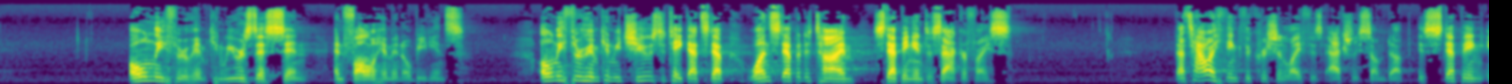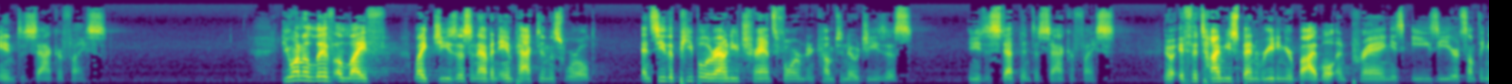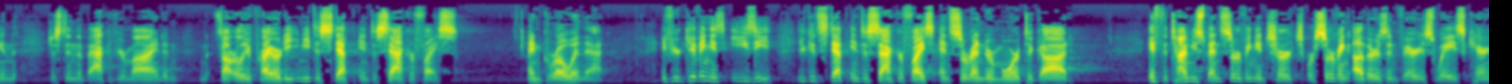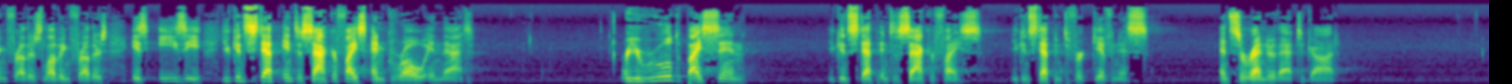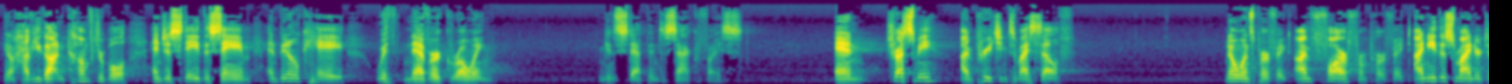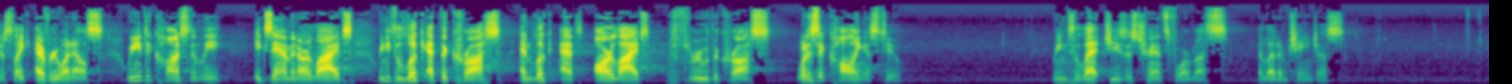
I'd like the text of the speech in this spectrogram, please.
Only through him can we resist sin and follow him in obedience. Only through him can we choose to take that step, one step at a time, stepping into sacrifice. That's how I think the Christian life is actually summed up, is stepping into sacrifice. Do you want to live a life like Jesus and have an impact in this world and see the people around you transformed and come to know Jesus? You need to step into sacrifice. You know, if the time you spend reading your Bible and praying is easy or something in, just in the back of your mind and it's not really a priority, you need to step into sacrifice and grow in that. If your giving is easy, you can step into sacrifice and surrender more to God. If the time you spend serving in church or serving others in various ways, caring for others, loving for others, is easy, you can step into sacrifice and grow in that. Or you're ruled by sin, you can step into sacrifice. You can step into forgiveness and surrender that to God. You know, have you gotten comfortable and just stayed the same and been okay with never growing? You can step into sacrifice. And trust me, I'm preaching to myself. No one's perfect. I'm far from perfect. I need this reminder just like everyone else. We need to constantly examine our lives. We need to look at the cross and look at our lives through the cross. What is it calling us to? We need to let Jesus transform us and let him change us.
